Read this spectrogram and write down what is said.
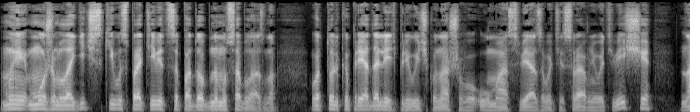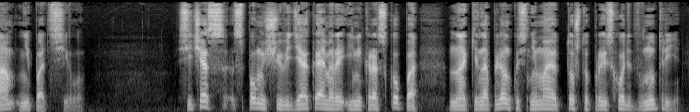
мы можем логически воспротивиться подобному соблазну. Вот только преодолеть привычку нашего ума связывать и сравнивать вещи нам не под силу. Сейчас с помощью видеокамеры и микроскопа на кинопленку снимают то, что происходит внутри –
